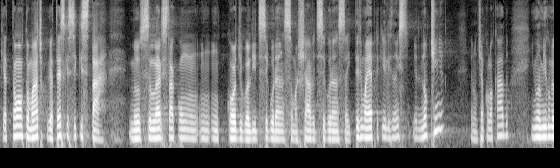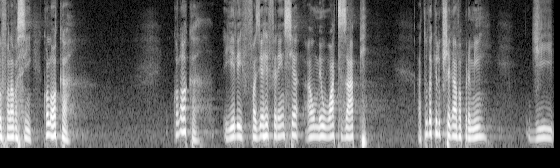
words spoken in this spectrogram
Que é tão automático que eu até esqueci que está. Meu celular está com um, um, código ali de segurança, uma chave de segurança. E teve uma época que ele não, ele não tinha, eu não tinha colocado. E um amigo meu falava assim: coloca, coloca. E ele fazia referência ao meu WhatsApp, a tudo aquilo que chegava para mim de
